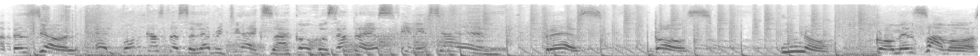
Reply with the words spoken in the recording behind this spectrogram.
Atención, el podcast de Celebrity Exa con José Andrés inicia en 3, 2, 1. Comenzamos.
